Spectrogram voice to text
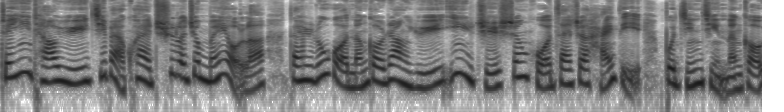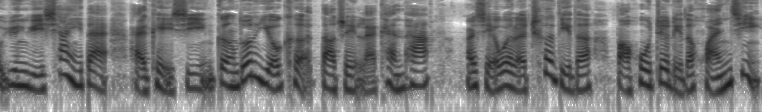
这一条鱼几百块吃了就没有了。但是如果能够让鱼一直生活在这海底，不仅仅能够孕育下一代，还可以吸引更多的游客到这里来看它。而且为了彻底的保护这里的环境，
